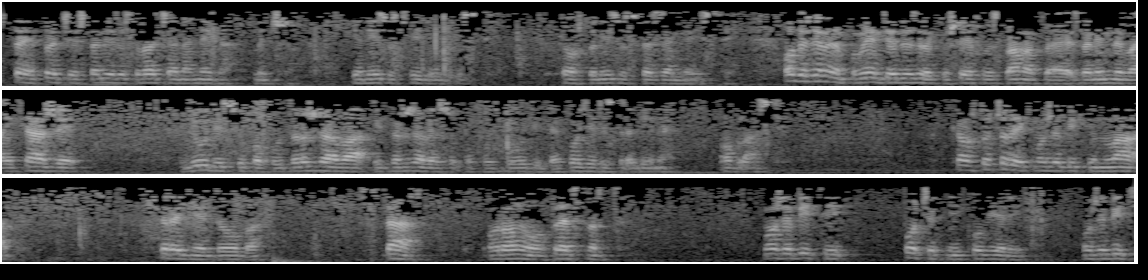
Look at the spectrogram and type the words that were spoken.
šta je preče, šta nije se vraća na njega lično, jer nisu svi ljudi isti, kao što nisu sve zemlje iste. Ovdje želim napomenuti jednu izreku šefu Islama koja je zanimljiva i kaže ljudi su poput država i države su poput ljudi, također i sredine oblasti. Kao što čovjek može biti mlad, srednje doba, star, oronuo, presmrt, može biti početnik u vjeri, može biti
